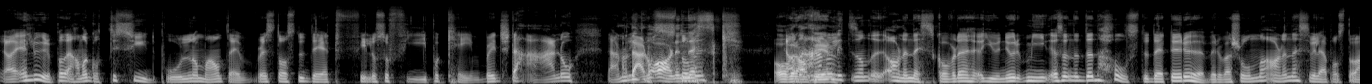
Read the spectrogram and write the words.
Ja, jeg lurer på det. Han har gått til Sydpolen og Mount Everest og studert filosofi på Cambridge. Det er noe Det er noe, Det er noe Arne Nesk over ja, det er noe litt sånn Arne Nesk over det, junior. Min, altså, den halvstuderte røverversjonen av Arne Næss, vil jeg påstå.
